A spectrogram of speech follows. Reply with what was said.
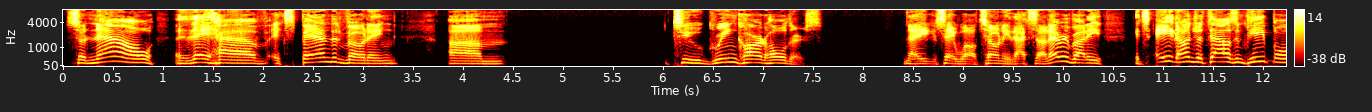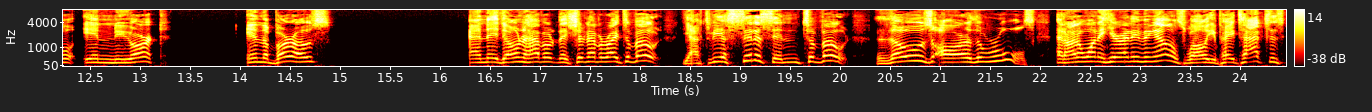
So now they have expanded voting um, to green card holders. Now you can say, well, Tony, that's not everybody. It's 800,000 people in New York, in the boroughs, and they don't have a, they shouldn't have a right to vote. You have to be a citizen to vote. Those are the rules. And I don't want to hear anything else. Well, you pay taxes.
